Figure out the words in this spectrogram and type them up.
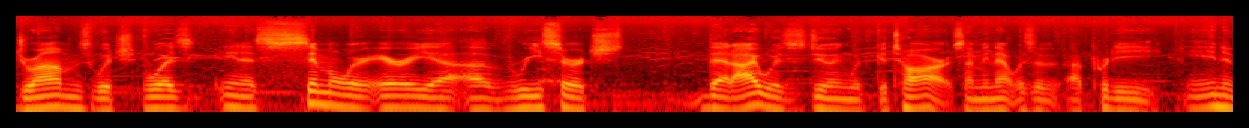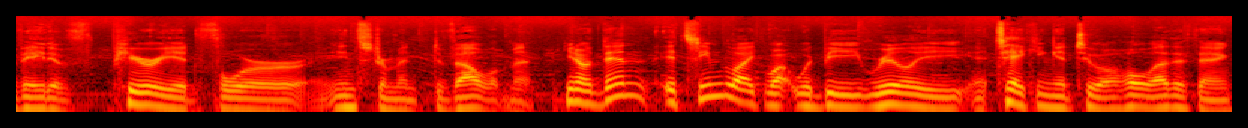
drums, which was in a similar area of research that I was doing with guitars. I mean, that was a, a pretty innovative period for instrument development. You know, then it seemed like what would be really taking it to a whole other thing.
